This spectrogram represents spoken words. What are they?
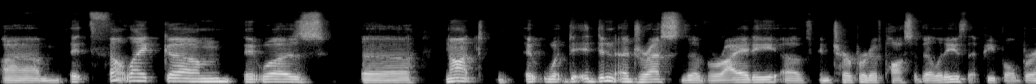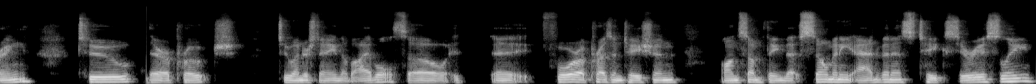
Um, it felt like um, it was uh, not it, it didn't address the variety of interpretive possibilities that people bring to their approach to understanding the Bible. So, it, uh, for a presentation on something that so many Adventists take seriously,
